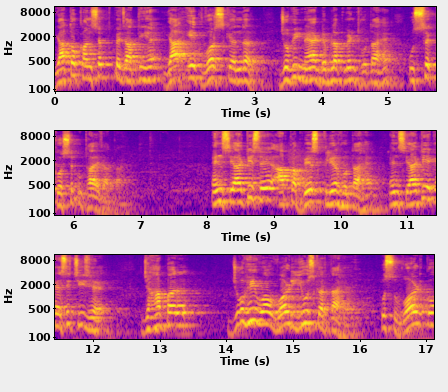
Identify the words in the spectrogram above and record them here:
या तो कॉन्सेप्ट पे जाती है, या एक वर्ष के अंदर जो भी नया डेवलपमेंट होता है, उससे क्वेश्चन उठाया जाता है। एनसीईआरटी से आपका बेस क्लियर होता है। एनसीईआरटी एक ऐसी चीज़ है जहाँ पर जो भी वह वर्ड यूज़ करता है, उस वर्ड को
